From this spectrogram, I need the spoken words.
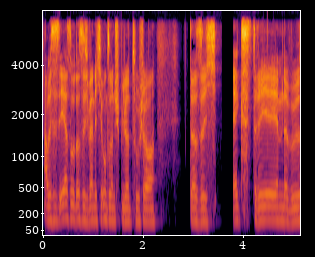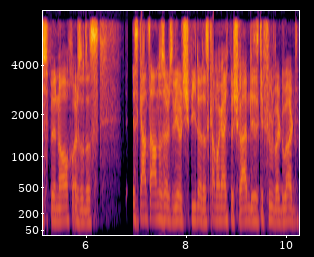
Aber es ist eher so, dass ich, wenn ich unseren Spielern zuschaue, dass ich extrem nervös bin auch. Also das ist ganz anders als wir als Spieler. Das kann man gar nicht beschreiben, dieses Gefühl, weil du halt,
